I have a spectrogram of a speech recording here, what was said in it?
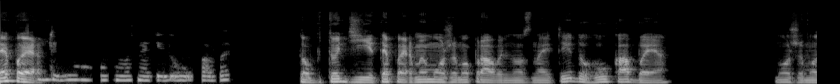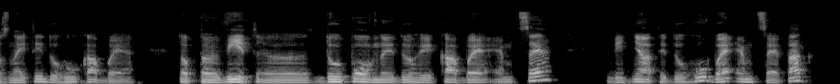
Тепер можемо знайти дугу КБ. Тобто тоді тепер ми можемо правильно знайти дугу КБ. Можемо знайти дугу КБ. Тобто від е, до повної дуги КБМЦ відняти дугу БМЦ, так?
